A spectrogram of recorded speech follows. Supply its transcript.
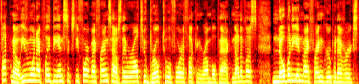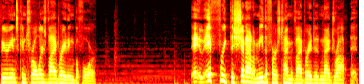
Fuck no. Even when I played the N64 at my friend's house, they were all too broke to afford a fucking Rumble Pack. None of us, nobody in my friend group had ever experienced controllers vibrating before. It, it freaked the shit out of me the first time it vibrated and I dropped it.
